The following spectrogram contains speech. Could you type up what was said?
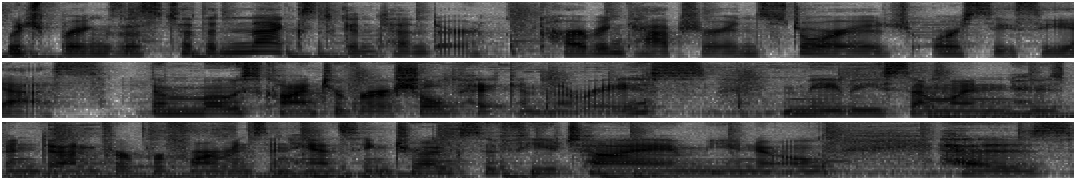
Which brings us to the next contender carbon capture and storage, or CCS. The most controversial pick in the race. Maybe someone who's been done for performance enhancing drugs a few times, you know, has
